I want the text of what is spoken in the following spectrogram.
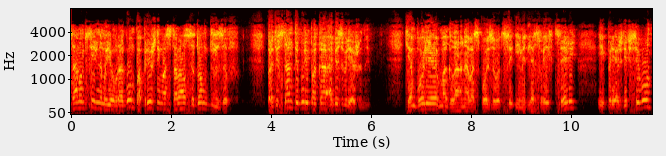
Самым сильным ее врагом по-прежнему оставался дом Гизов — Протестанты были пока обезврежены. Тем более могла она воспользоваться ими для своих целей, и прежде всего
